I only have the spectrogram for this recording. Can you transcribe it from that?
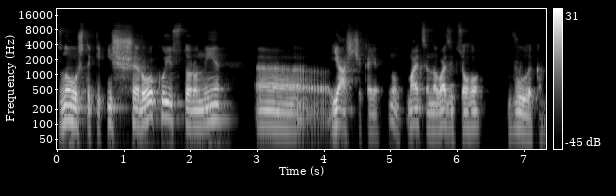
знову ж таки із широкої сторони е, ящика, як ну, мається на увазі цього вулика.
